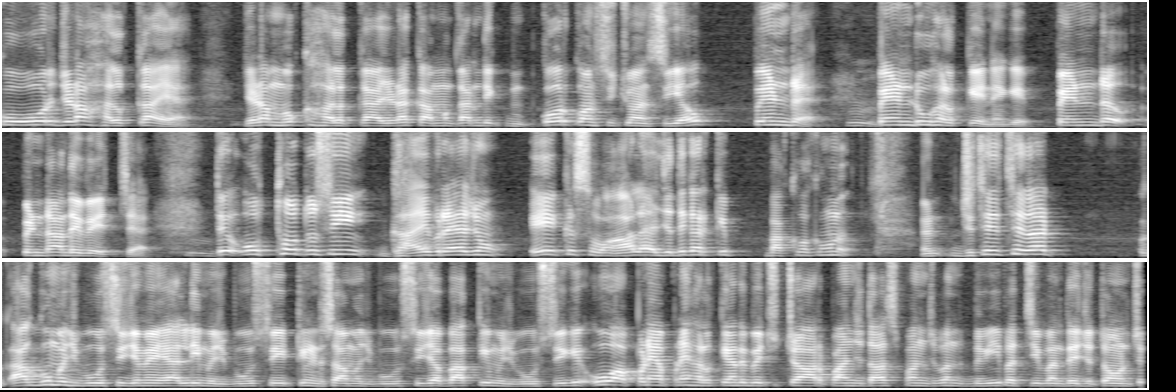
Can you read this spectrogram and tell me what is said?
ਕੋਰ ਜਿਹੜਾ ਹਲਕਾ ਹੈ ਜਿਹੜਾ ਮੁੱਖ ਹਲਕਾ ਹੈ ਜਿਹੜਾ ਕੰਮ ਕਰਨ ਦੀ ਕੋਰ ਕਨਸਟੀਚੁਐਂਸੀ ਆ ਉਹ ਪਿੰਡ ਹੈ ਪਿੰਡੂ ਹਲਕੇ ਨੇਗੇ ਪਿੰਡ ਪਿੰਡਾਂ ਦੇ ਵਿੱਚ ਹੈ। ਤੇ ਉੱਥੋਂ ਤੁਸੀਂ ਗਾਇਬ ਰਹਿ ਜਾਓ। ਇਹ ਇੱਕ ਸਵਾਲ ਹੈ ਜਿਹਦੇ ਕਰਕੇ ਵੱਖ-ਵੱਖ ਹੁਣ ਜਿੱਥੇ ਜਿੱਥੇ ਦਾ ਆਗੂ ਮਜ਼ਬੂਤ ਸੀ ਜਿਵੇਂ ਐਲੀ ਮਜ਼ਬੂਤ ਸੀ ਢੀਂਡਸਾ ਮਜ਼ਬੂਤ ਸੀ ਜਾਂ ਬਾਕੀ ਮਜ਼ਬੂਤ ਸੀਗੇ ਉਹ ਆਪਣੇ ਆਪਣੇ ਹਲਕਿਆਂ ਦੇ ਵਿੱਚ 4 5 10 5 20 25 ਬੰਦੇ ਜਿਤਾਉਣ 'ਚ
